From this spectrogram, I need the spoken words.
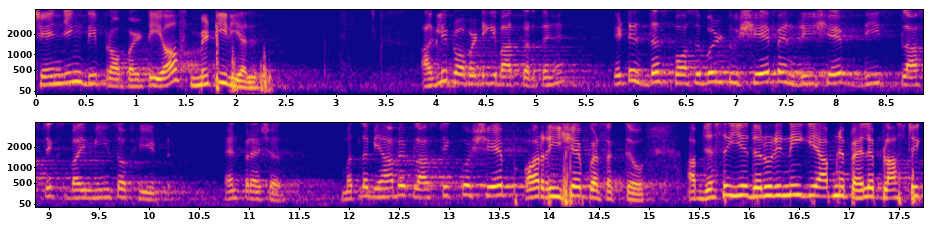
changing the property of material अगली प्रॉपर्टी की बात करते हैं। It is thus possible to shape and reshape these plastics by means of heat and pressure मतलब यहाँ पे प्लास्टिक को शेप और रीशेप कर सकते हो। अब जैसे ये ज़रूरी नहीं कि आपने पहले प्लास्टिक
